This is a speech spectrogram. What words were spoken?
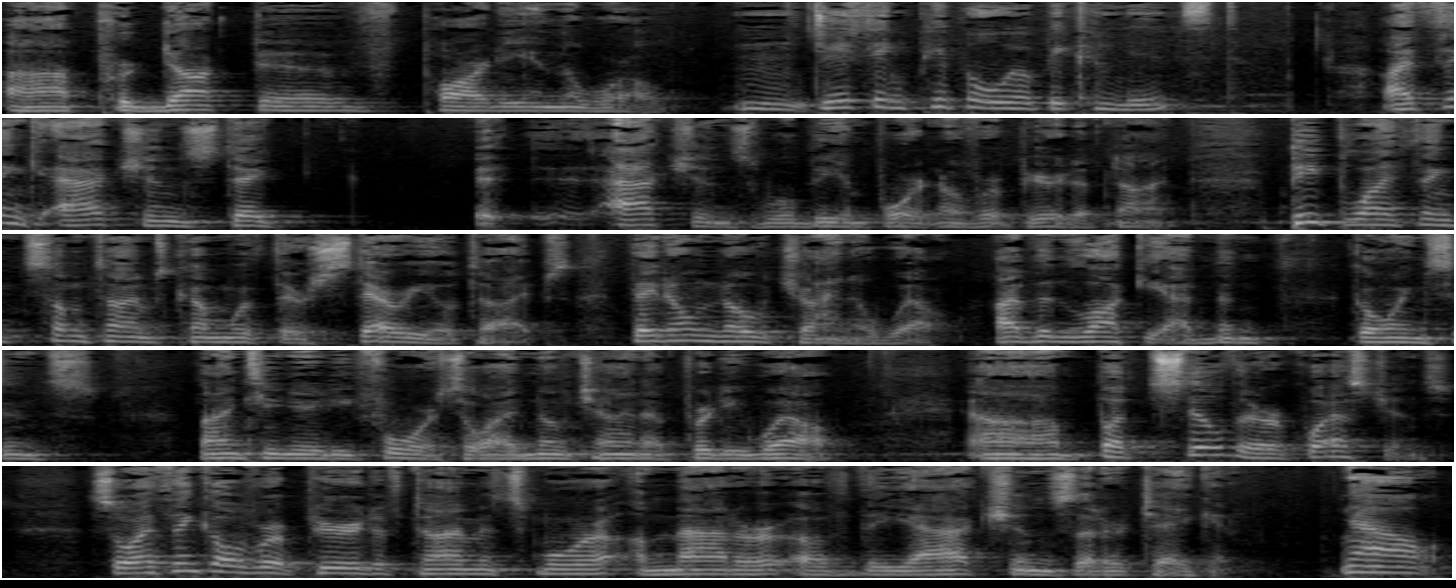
uh, productive party in the world. Mm. Do you think people will be convinced? I think actions take actions will be important over a period of time. People, I think, sometimes come with their stereotypes. They don't know China well. I've been lucky. I've been going since 1984, so I know China pretty well. Uh, but still, there are questions. So I think over a period of time, it's more a matter of the actions that are taken. Now,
